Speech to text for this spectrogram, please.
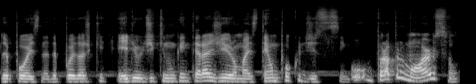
depois, né? Depois eu acho que ele e o Dick nunca interagiram, mas tem um pouco disso, assim. O próprio Morrison,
